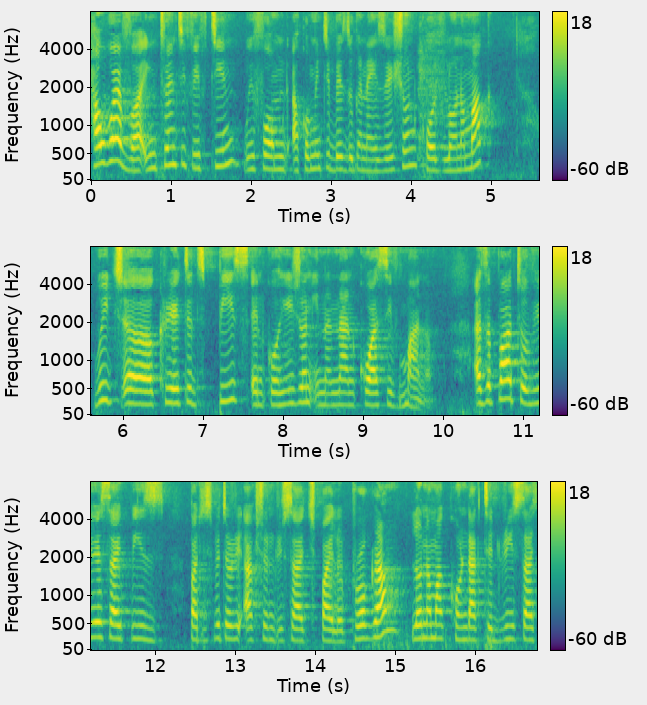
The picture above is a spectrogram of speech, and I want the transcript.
However, in 2015, we formed a community-based organization called LONAMAC, which uh, created peace and cohesion in a non-coercive manner. As a part of USIP's Participatory Action Research Pilot Program, LONAMAC conducted research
